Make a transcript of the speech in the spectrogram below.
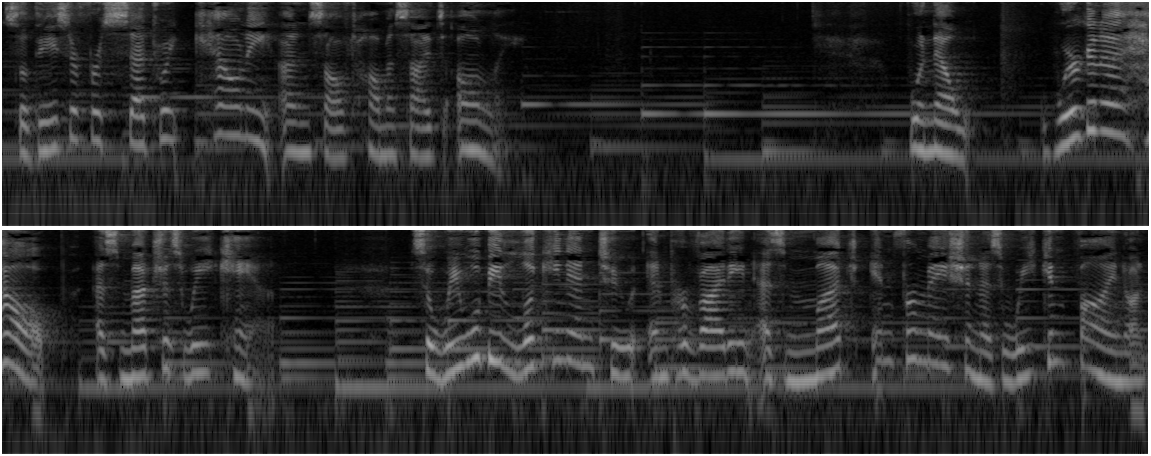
So these are for Sedgwick County unsolved homicides only. Well, now we're going to help as much as we can. So we will be looking into and providing as much information as we can find on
